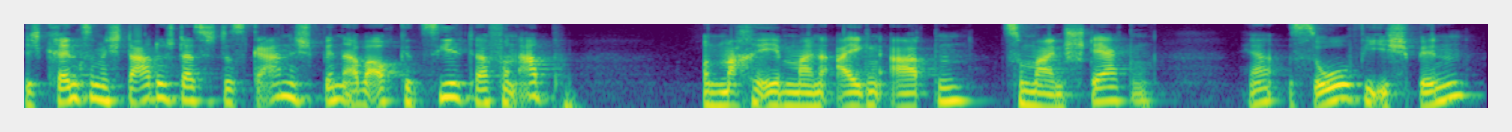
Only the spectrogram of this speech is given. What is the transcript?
Ich grenze mich dadurch, dass ich das gar nicht bin, aber auch gezielt davon ab und mache eben meine Eigenarten zu meinen Stärken. Ja, so wie ich bin,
